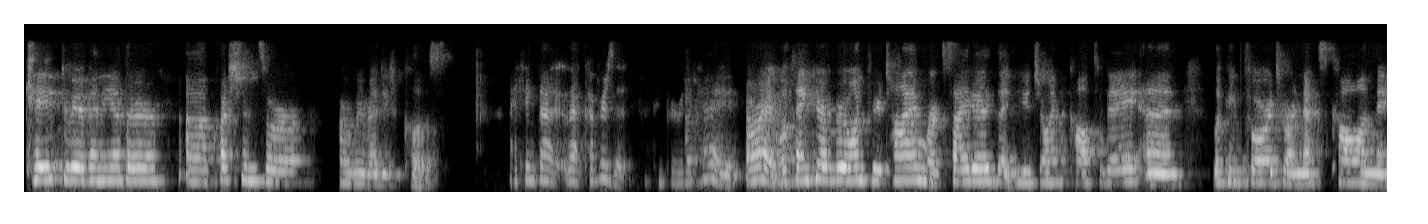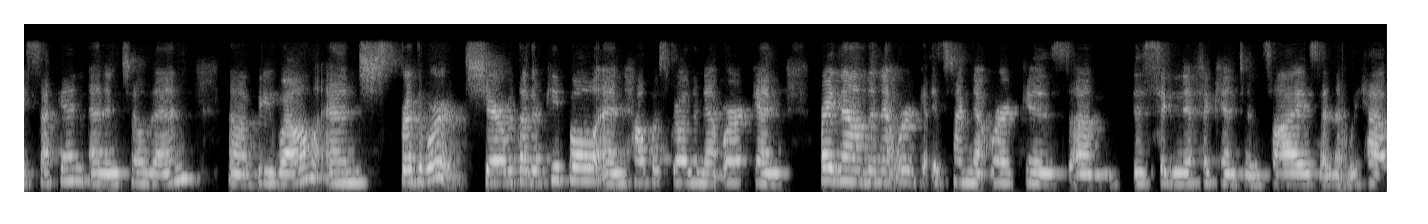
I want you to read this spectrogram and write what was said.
Kate, do we have any other uh, questions or are we ready to close? I think that that covers it. Think ready. Okay, all right. Well, thank you everyone for your time. We're excited that you joined the call today and looking forward to our next call on May 2nd. And until then, uh, be well and spread the word. Share with other people and help us grow the network. And right now, the network, It's Time Network, is um, is significant in size, and that we have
